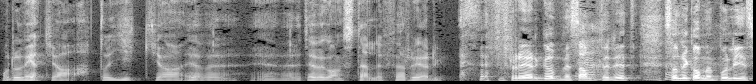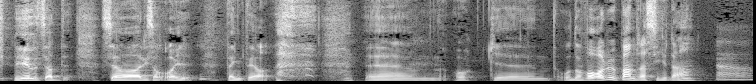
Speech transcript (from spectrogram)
Och då vet jag att då gick jag över, över ett övergångsställe för röd, för röd gubbe samtidigt som det kom en polisbil. Så, att, så jag var liksom, oj, tänkte jag. Ehm, och, eh, och då var du på andra sidan. ja.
